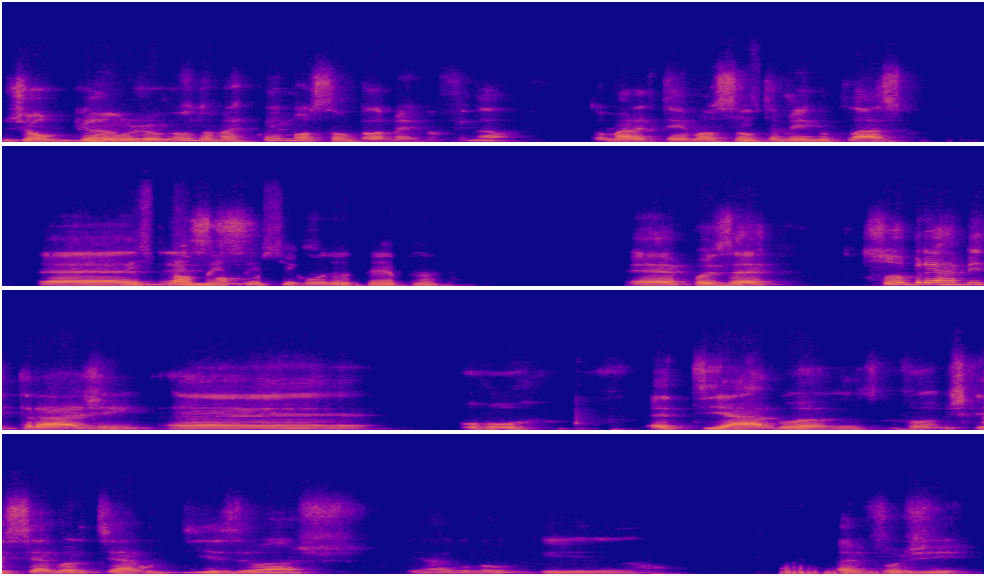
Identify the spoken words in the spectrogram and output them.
jogão, jogão não, mas com emoção pelo menos no final. Tomara que tenha emoção também no clássico é, Principalmente no segundo tempo, né? É, pois é. Sobre a arbitragem, é, o é, Tiago, vou me esquecer agora, Tiago Dias, eu acho. Tiago Nogueira, não. Vai me fugir.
